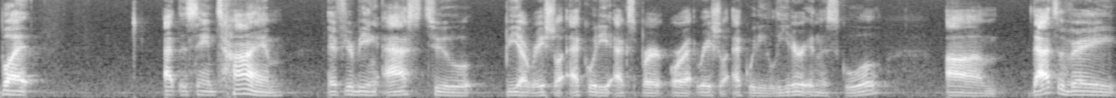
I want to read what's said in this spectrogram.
But at the same time, if you're being asked to be a racial equity expert or a racial equity leader in the school, um, that's a very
